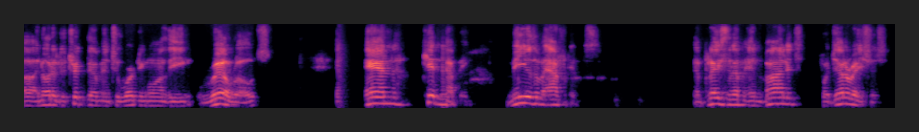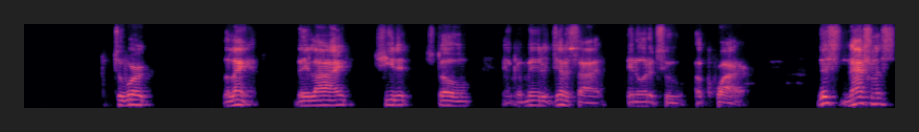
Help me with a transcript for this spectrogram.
uh, in order to trick them into working on the railroads and kidnapping millions of Africans and placing them in bondage for generations to work the land. They lied, cheated, stole, and committed genocide in order to acquire. This nationalist,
